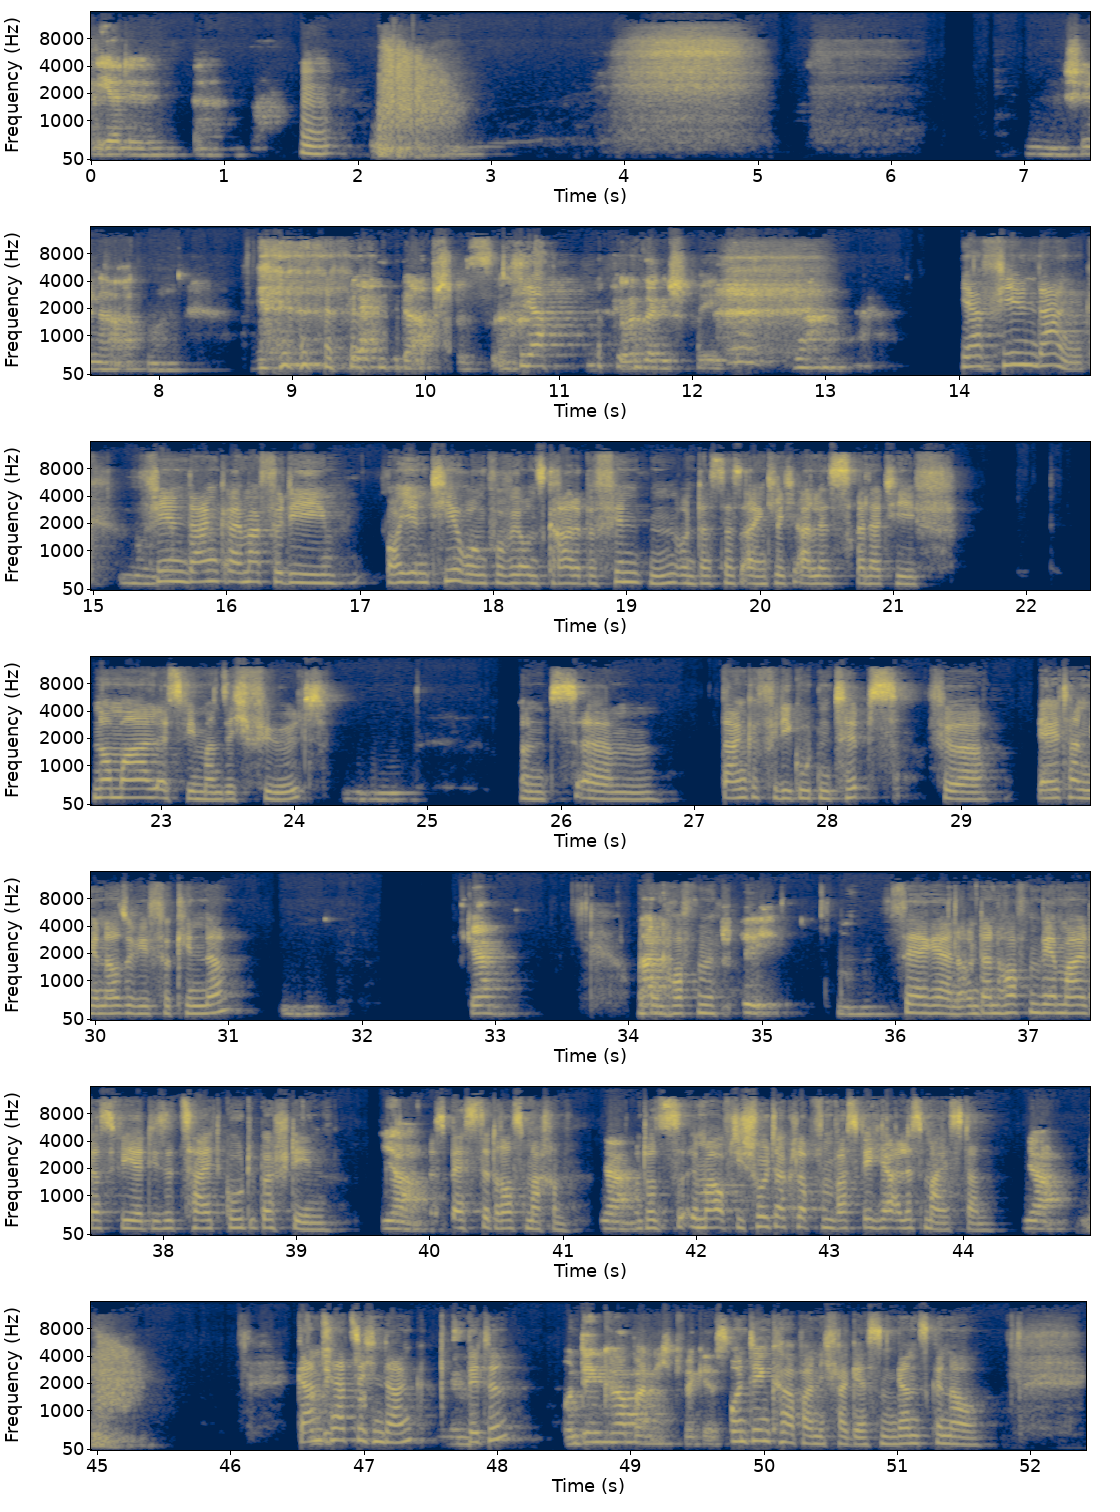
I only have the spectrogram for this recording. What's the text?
Erde, äh, Mhm. Hm, schöner Atmen. Vielleicht ein guter Abschluss ja. für unser Gespräch. Ja. Ja, vielen Dank. Vielen Dank einmal für die Orientierung, wo wir uns gerade befinden und dass das eigentlich alles relativ normal ist, wie man sich fühlt. Mhm. Und ähm, danke für die guten Tipps für Eltern genauso wie für Kinder. Mhm. Gern. Und danke. dann hoffen wir. Mhm. Sehr gerne. Und dann hoffen wir mal, dass wir diese Zeit gut überstehen ja. das Beste draus machen. Ja. Und uns immer auf die Schulter klopfen, was wir hier alles meistern. Ja. Ganz herzlichen Dank. Bitte. Und den Körper nicht vergessen. Und den Körper nicht vergessen, ganz genau.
